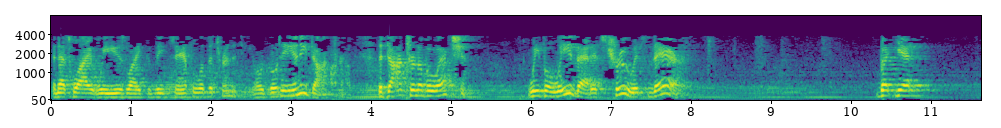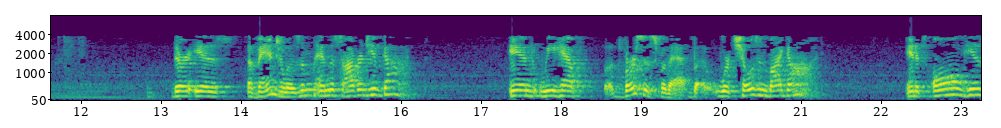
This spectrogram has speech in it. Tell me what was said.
And that's why we use like the example of the Trinity or go to any doctrine. The doctrine of election. We believe that. It's true. It's there. But yet, there is evangelism and the sovereignty of God. And we have verses for that. But we're chosen by God. And it's all His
